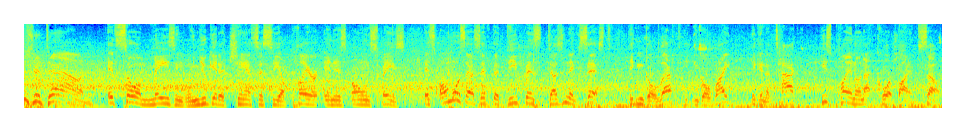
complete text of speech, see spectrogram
It down. It's so amazing when you get a chance to see a player in his own space. It's almost as if the defense doesn't exist. He can go left, he can go right, he can attack. He's playing on that court by himself.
